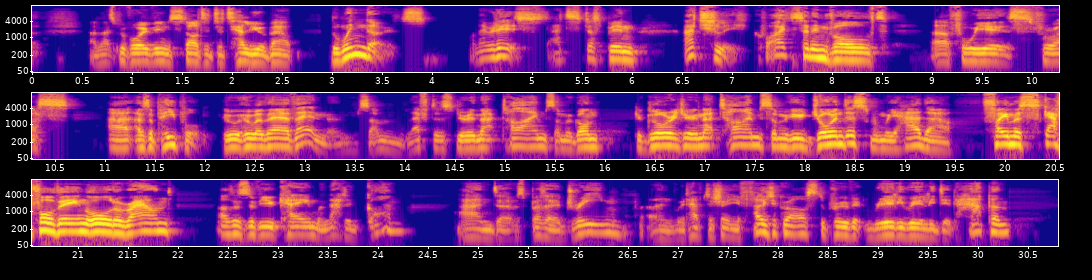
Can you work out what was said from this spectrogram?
And that's before I've even started to tell you about the windows. Well, there it is. That's just been actually quite an involved uh, four years for us uh, as a people who, who were there then. And some left us during that time. Some have gone to glory during that time. Some of you joined us when we had our famous scaffolding all around. Others of you came when that had gone and uh, it was but a dream and we'd have to show you photographs to prove it really, really did happen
